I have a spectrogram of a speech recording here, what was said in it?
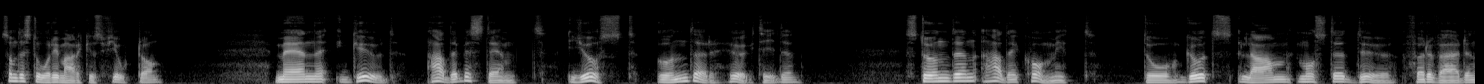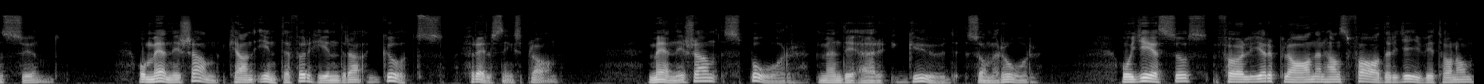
som det står i Markus 14. Men Gud hade bestämt just under högtiden. Stunden hade kommit då Guds lam måste dö för världens synd. Och människan kan inte förhindra Guds frälsningsplan. Människan spår, men det är Gud som rår. Och Jesus följer planen hans fader givit honom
